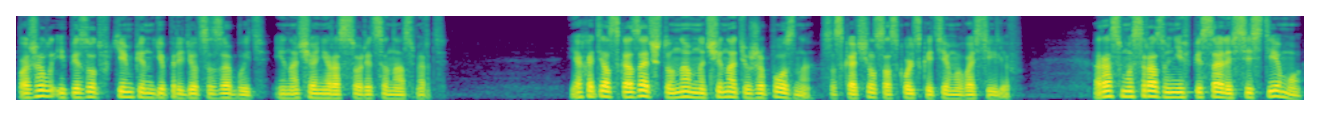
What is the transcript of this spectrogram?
Пожалуй, эпизод в кемпинге придется забыть, иначе они рассорятся насмерть. Я хотел сказать, что нам начинать уже поздно, соскочил со скользкой темы Васильев. Раз мы сразу не вписали в систему,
